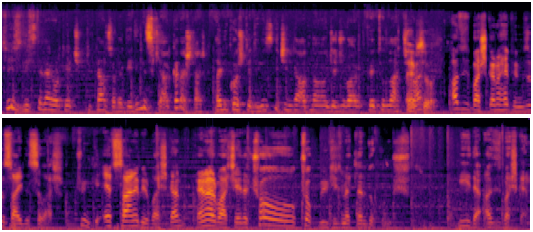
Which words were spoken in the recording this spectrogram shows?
Siz listeler ortaya çıktıktan sonra dediniz ki arkadaşlar Ali Koç dediniz içinde Adnan Hocacı var, Fethullahçı var. Hepsi var. Aziz Başkan'a hepimizin saygısı var. Çünkü efsane bir başkan. Fenerbahçe'ye de çok çok büyük hizmetleri dokunmuş. İyi de Aziz Başkan.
